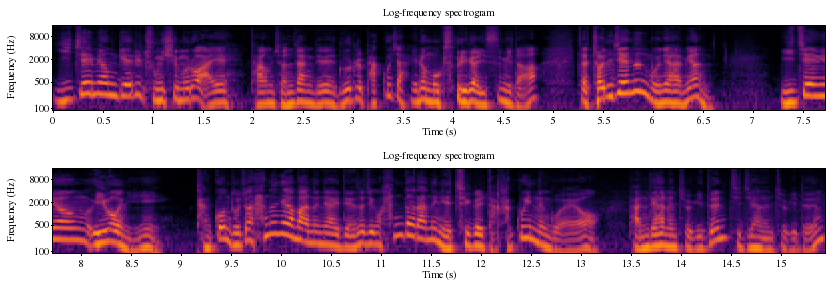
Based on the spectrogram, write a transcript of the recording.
이재명계를 중심으로 아예 다음 전당대회 룰을 바꾸자 이런 목소리가 있습니다. 자, 전제는 뭐냐 하면 이재명 의원이 당권 도전하느냐 마느냐에 대해서 지금 한다라는 예측을 다 갖고 있는 거예요. 반대하는 쪽이든 지지하는 쪽이든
